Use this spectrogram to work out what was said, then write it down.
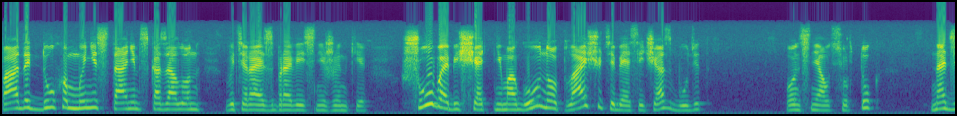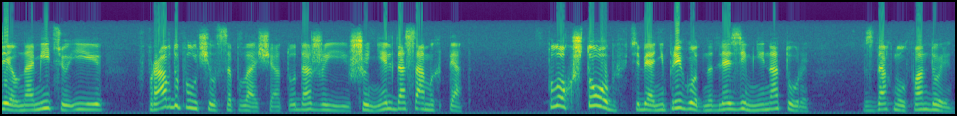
«Падать духом мы не станем», — сказал он, вытирая с бровей снежинки. «Шубы обещать не могу, но плащ у тебя сейчас будет». Он снял сюртук, надел на Митю и вправду получился плащ, а то даже и шинель до самых пят. Плохо, что обувь тебя непригодна для зимней натуры, вздохнул Фандорин.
